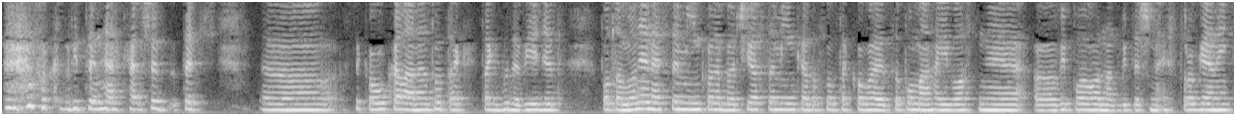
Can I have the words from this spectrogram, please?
pokud to nějaká, že teď se koukala na to, tak, tak bude vědět. Potom lněné semínko nebo čia semínka, to jsou takové, co pomáhají vlastně uh, vyplavovat nadbytečné estrogeny.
